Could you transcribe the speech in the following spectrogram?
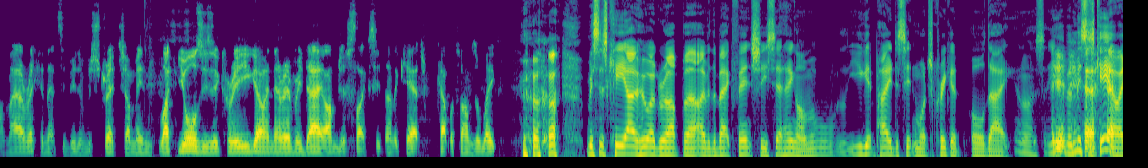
oh I reckon that's a bit of a stretch. I mean, like yours is a career. You go in there every day. I'm just like sitting on the couch a couple of times a week. Mrs. Keogh, who I grew up uh, over the back fence, she said, "Hang on, you get paid to sit and watch cricket all day." And I said, "Yeah, but Mrs. Keogh,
